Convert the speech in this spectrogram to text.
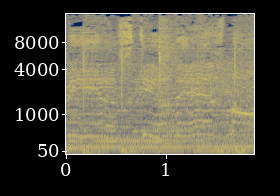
beat and steal this moment.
